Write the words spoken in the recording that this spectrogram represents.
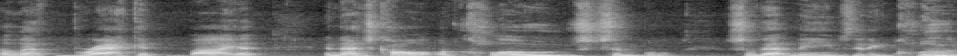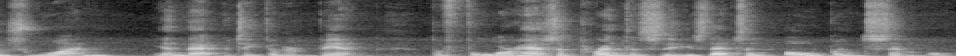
a left bracket by it, and that's called a closed symbol. So that means it includes 1 in that particular bin. The four has a parentheses, that's an open symbol,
